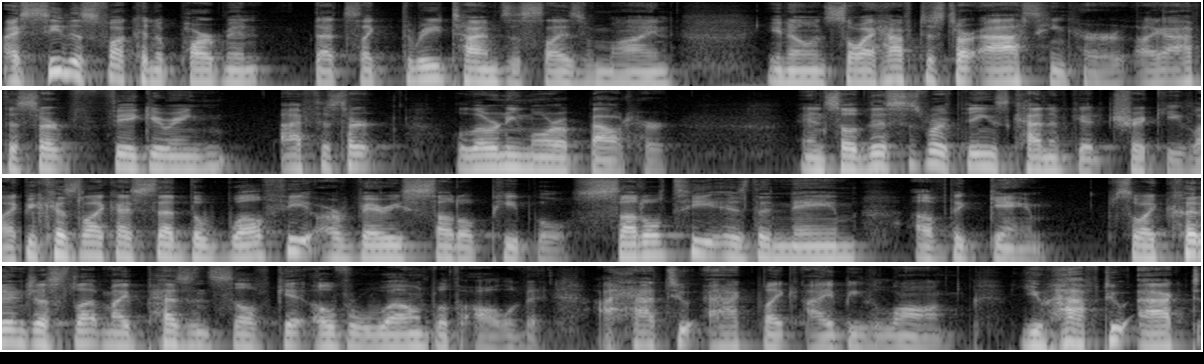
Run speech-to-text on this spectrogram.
I see this fucking apartment that's like three times the size of mine, you know, and so I have to start asking her. I have to start figuring, I have to start learning more about her. And so this is where things kind of get tricky. Like because like I said, the wealthy are very subtle people. Subtlety is the name of the game. So I couldn't just let my peasant self get overwhelmed with all of it. I had to act like I belong. You have to act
